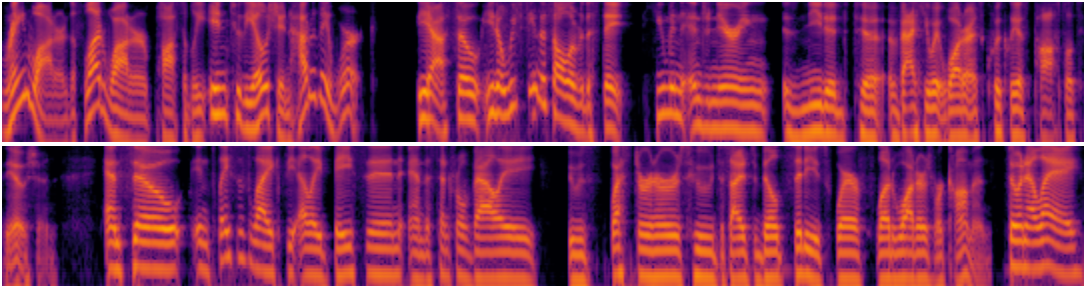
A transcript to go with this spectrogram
rainwater, the flood water, possibly into the ocean. How do they work? Yeah. So, you know, we've seen this all over the state. Human engineering is needed to evacuate water as quickly as possible to the ocean. And so, in places like the LA Basin and the Central Valley, it was Westerners who decided to build cities where floodwaters were common. So in LA,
